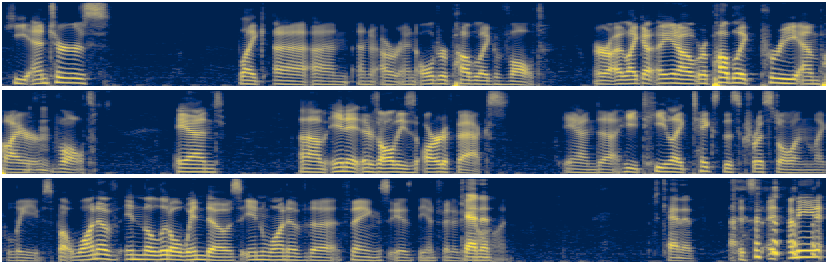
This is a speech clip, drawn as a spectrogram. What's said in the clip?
he enters like uh, an an or an old Republic vault, or uh, like a you know Republic pre Empire vault, and um, in it there's all these artifacts and uh, he he like takes this crystal and like leaves. But one of in the little windows in one of the things is the Infinity Canon. Gauntlet. It's canon. It's it, I mean,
